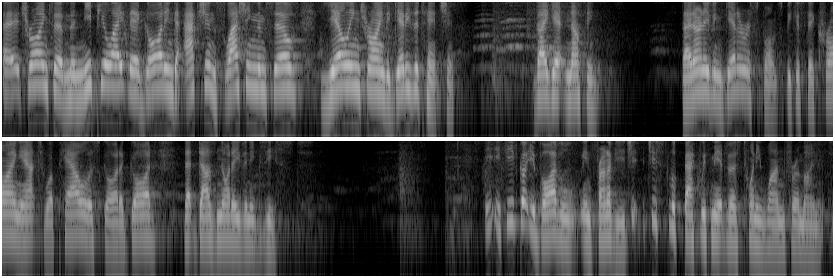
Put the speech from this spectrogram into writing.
uh, trying to manipulate their God into action, slashing themselves, yelling, trying to get his attention. They get nothing. They don't even get a response because they're crying out to a powerless God, a God that does not even exist. If you've got your Bible in front of you, just look back with me at verse 21 for a moment.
